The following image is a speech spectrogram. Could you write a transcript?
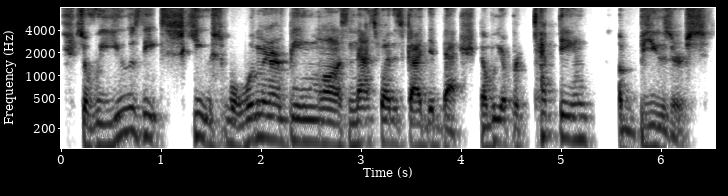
So if we use the excuse, well, women aren't being modest, and that's why this guy did that, then we are protecting abusers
